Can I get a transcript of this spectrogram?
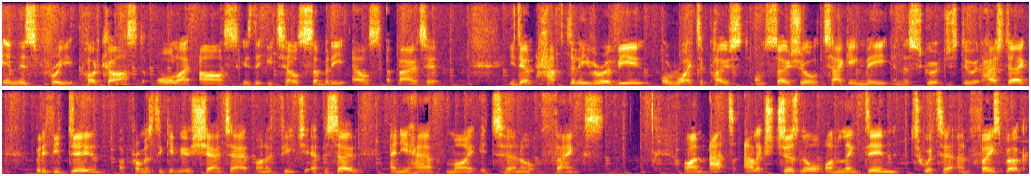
in this free podcast, all I ask is that you tell somebody else about it. You don't have to leave a review or write a post on social tagging me in the Screw It Just Do It hashtag, but if you do, I promise to give you a shout out on a future episode and you have my eternal thanks. I'm at Alex Chisnall on LinkedIn, Twitter, and Facebook,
